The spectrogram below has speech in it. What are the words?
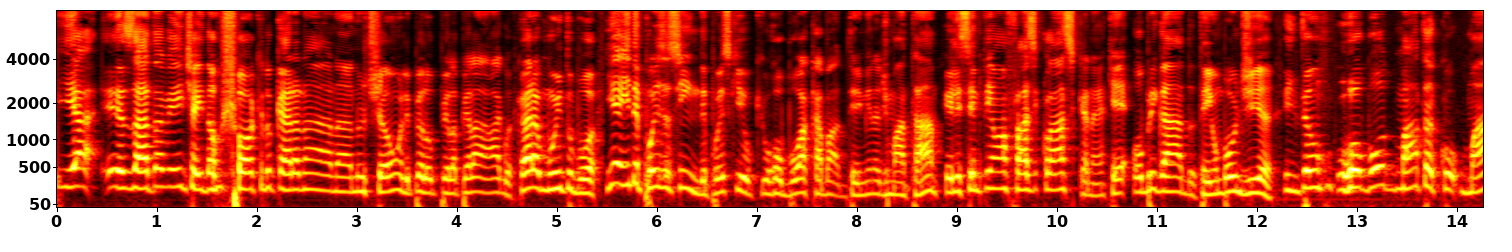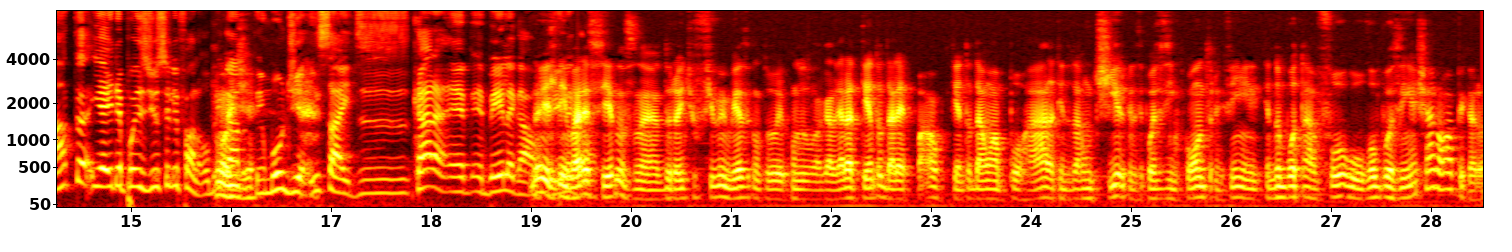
E a, exatamente, aí dá um choque do cara na, na, no chão ali pelo, pela, pela água. Cara, muito boa. E aí depois, assim, depois que, que o robô acaba, termina de matar, ele sempre tem uma frase clássica, né? Que é obrigado, tenha um bom dia. Então, o robô mata, mata e aí depois disso ele fala, obrigado, tenha um bom dia. E sai. Zzz. Cara, é, é, bem legal. Não, ele tem legal. várias cenas, né? Durante o filme mesmo, quando, quando a galera tenta dar pau, tenta dar uma porrada, tenta dar um tiro, que depois se encontram, enfim, tentam botar fogo. O robozinho é xarope, cara.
